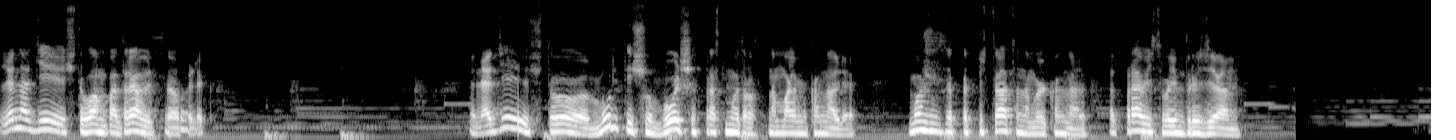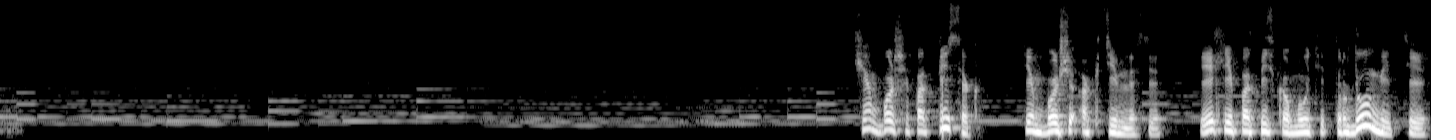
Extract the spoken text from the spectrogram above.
Я надеюсь, что вам понравился ролик. Надеюсь, что будет еще больше просмотров на моем канале. Можете подписаться на мой канал, отправить своим друзьям. Чем больше подписок, тем больше активности. Если подписка будет трудом идти,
